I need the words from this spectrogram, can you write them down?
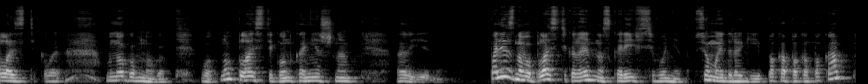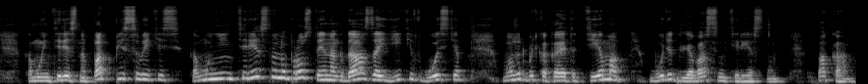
пластиковое. Много-много. Вот. Но пластик, он, конечно, э, полезного пластика, наверное, скорее всего нет. Все, мои дорогие, пока-пока-пока. Кому интересно, подписывайтесь. Кому не интересно, ну просто иногда зайдите в гости. Может быть, какая-то тема будет для вас интересна. Пока.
